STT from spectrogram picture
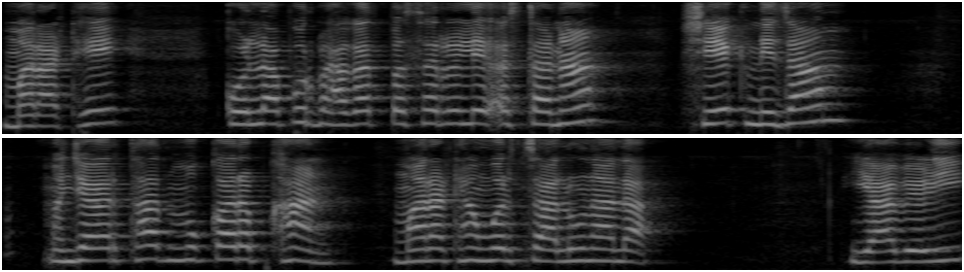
मराठे कोल्हापूर भागात पसरलेले असताना शेख निजाम म्हणजे अर्थात मुकारब खान मराठ्यांवर चालून आला. यावेळी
